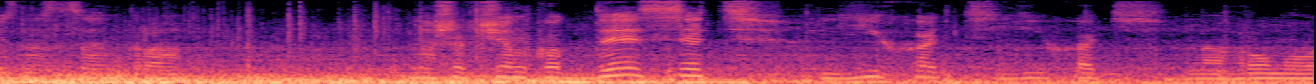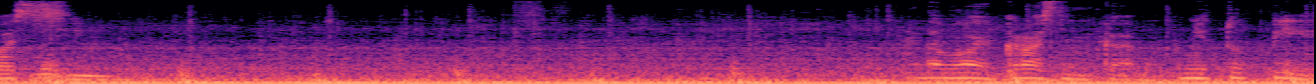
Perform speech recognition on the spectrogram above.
бізнес-центра. На Шевченко 10, їхать, їхать на Громова 7. Давай, красненькая, не тупи.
